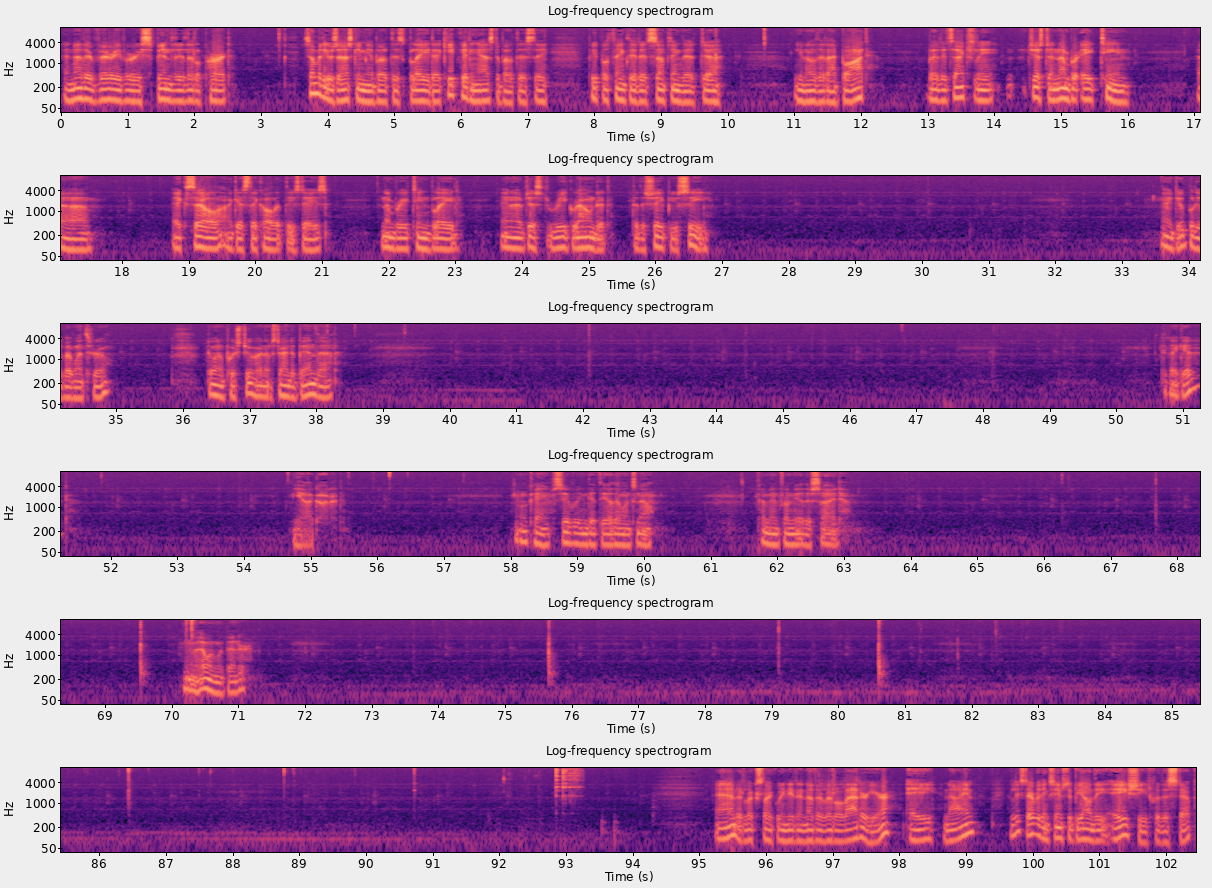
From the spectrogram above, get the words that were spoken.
Another very, very spindly little part. Somebody was asking me about this blade. I keep getting asked about this. They, people think that it's something that, uh, you know, that I bought, but it's actually just a number 18. Uh, XL, I guess they call it these days, number 18 blade, and I've just reground it to the shape you see. I do believe I went through. Don't want to push too hard, I'm starting to bend that. Did I get it? Yeah, I got it. Okay, see if we can get the other ones now. Come in from the other side. That one went better. And it looks like we need another little ladder here, A9. At least everything seems to be on the A sheet for this step.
